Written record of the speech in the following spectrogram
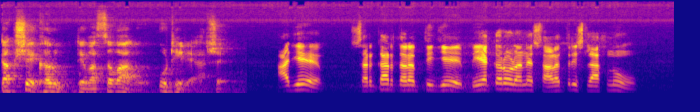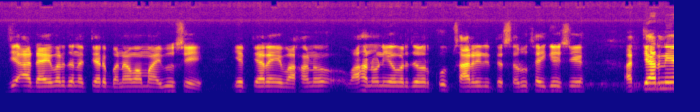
ટકશે ખરું તેવા સવાલો ઉઠી રહ્યા છે. આજે સરકાર તરફથી જે બે કરોડ અને સાડત્રીસ લાખનું જે આ ડાયવર્ઝન અત્યારે બનાવવામાં આવ્યું છે, એ અત્યારે એ વાહનો, વાહનોની અવરજવર ખૂબ સારી રીતે શરૂ થઈ ગઈ છે. અત્યારની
